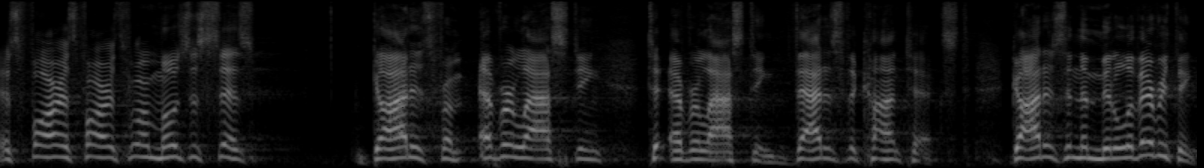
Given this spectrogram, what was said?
as far as far as far. Moses says, God is from everlasting to everlasting. That is the context. God is in the middle of everything.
